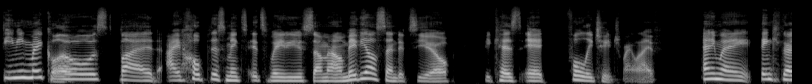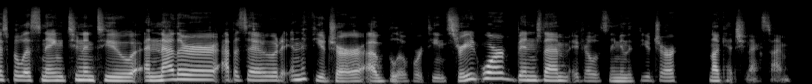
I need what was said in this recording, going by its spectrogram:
cleaning my clothes. But I hope this makes its way to you somehow. Maybe I'll send it to you because it fully changed my life. Anyway, thank you guys for listening. Tune into another episode in the future of Below 14th Street or binge them if you're listening in the future. And I'll catch you next time.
